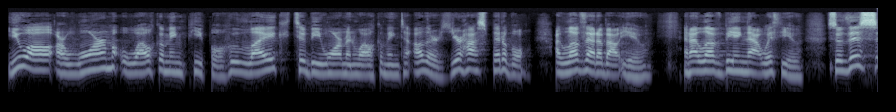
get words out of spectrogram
You all are warm, welcoming people who like to be warm and welcoming to others. You're hospitable. I love that about you, and I love being that with you. So, this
